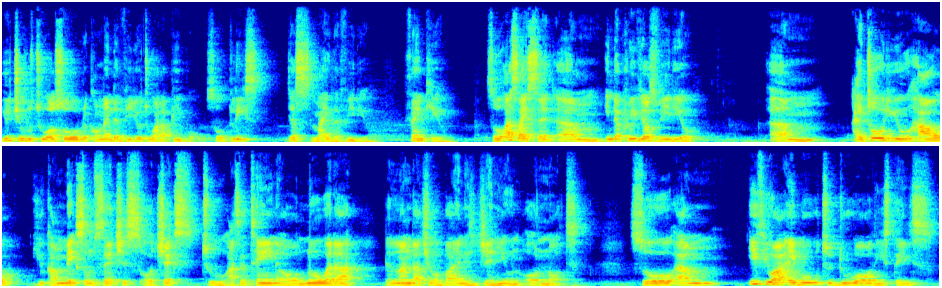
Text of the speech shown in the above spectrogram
youtube to also recommend the video to other people. So please just like the video. Thank you. So as i said um, in the previous video um, i told you how you can make some searches or checks to ascertain or know whether the land that you are buying is genuine or not. So um, if you are able to do all these things,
